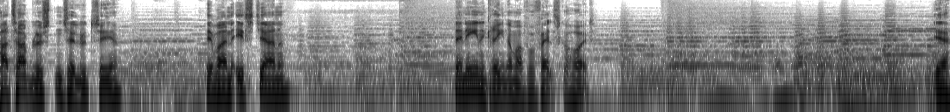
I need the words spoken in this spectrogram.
Har tabt lysten til at lytte til jer. Det var en etstjerne. Den ene griner mig for falsk og højt. Ja.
